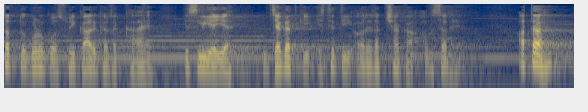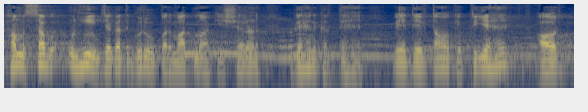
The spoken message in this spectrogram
सत्व गुण को स्वीकार कर रखा है। इसलिए यह जगत की स्थिति और रक्षा का अवसर है। अतः हम सब उन्हीं जगत गुरु परमात्मा की शरण ग्रहण करते हैं। वे देवताओं के प्रिय हैं और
